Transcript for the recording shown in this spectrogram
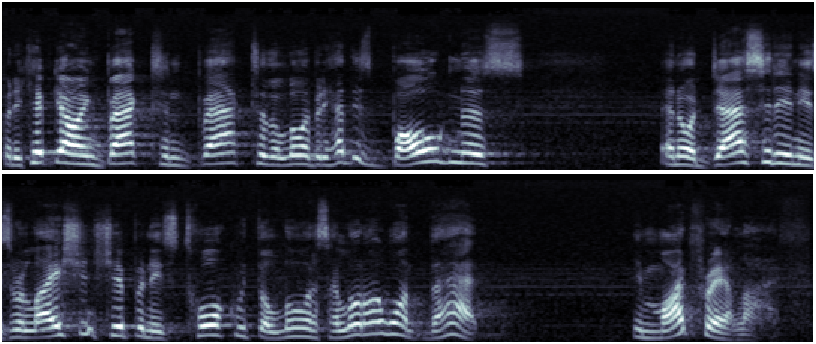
But he kept going back and back to the Lord. But he had this boldness and audacity in his relationship and his talk with the Lord. I say, Lord, I want that in my prayer life.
